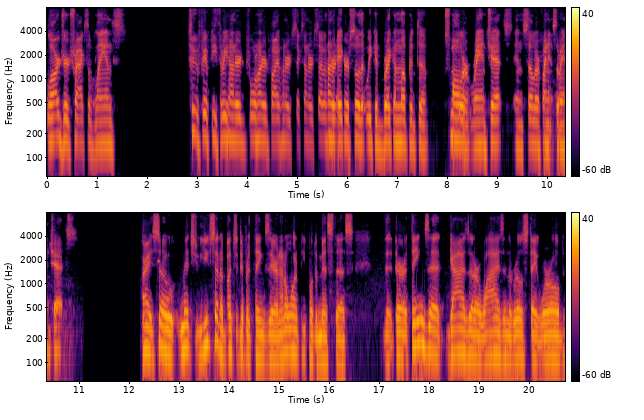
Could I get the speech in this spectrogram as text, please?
larger tracts of lands 250 300 400 500 600 700 acres so that we could break them up into smaller ranchettes and seller finance the ranchettes All right. So, Mitch, you said a bunch of different things there, and I don't want people to miss this. That There are things that guys that are wise in the real estate world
